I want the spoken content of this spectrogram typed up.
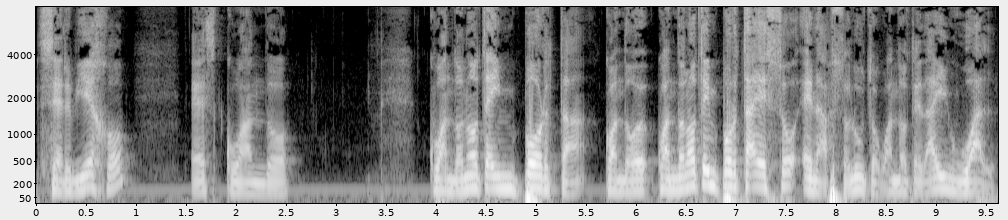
Ser viejo es cuando cuando no te importa, cuando, cuando no te importa eso en absoluto, cuando te da igual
